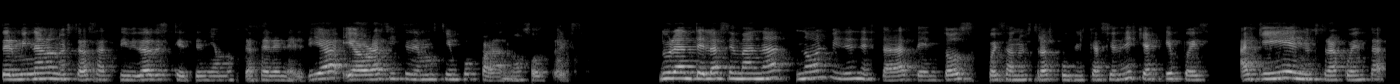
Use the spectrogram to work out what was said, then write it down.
terminaron nuestras actividades que teníamos que hacer en el día y ahora sí tenemos tiempo para nosotros. Durante la semana no olviden estar atentos pues a nuestras publicaciones ya que pues aquí en nuestra cuenta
